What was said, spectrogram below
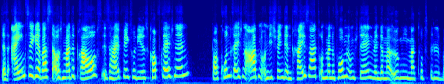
Das Einzige, was du aus Mathe brauchst, ist halbwegs solides Kopfrechnen, ein paar Grundrechenarten und ich finde den Dreisatz und mal eine Formel umstellen, wenn du mal irgendwie mal kurz ein bisschen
